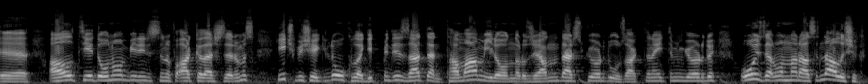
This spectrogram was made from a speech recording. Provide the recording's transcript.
Ee, 6, 7, 10, 11. sınıf arkadaşlarımız hiçbir şekilde okula gitmedi. Zaten tamamıyla onlar canlı ders gördü, uzaktan eğitim gördü. O yüzden onlar aslında alışık.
